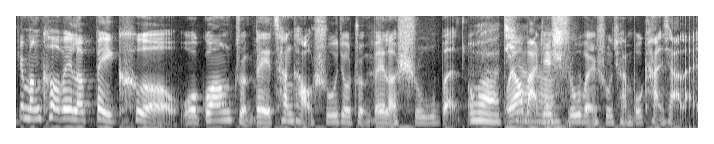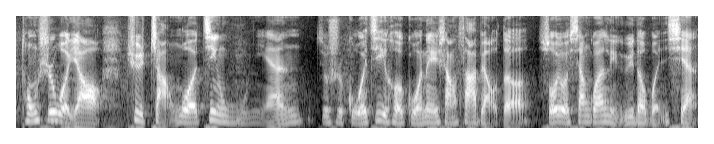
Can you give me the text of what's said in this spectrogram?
这门课为了备课，我光准备参考书就准备了十五本。哇，我要把这十五本书全部看下来，同时我要去掌握近五年就是国际和国内上发表的所有相关领域的文献，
